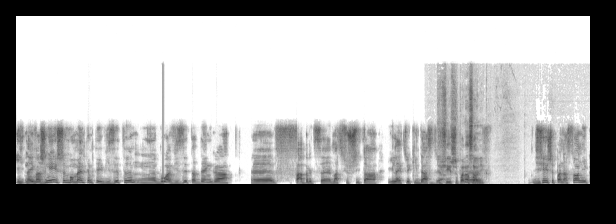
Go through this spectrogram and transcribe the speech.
i najważniejszym momentem tej wizyty była wizyta Denga e, w fabryce Matsushita Electric Industries. Dzisiejszy Panasonic. E, dzisiejszy Panasonic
